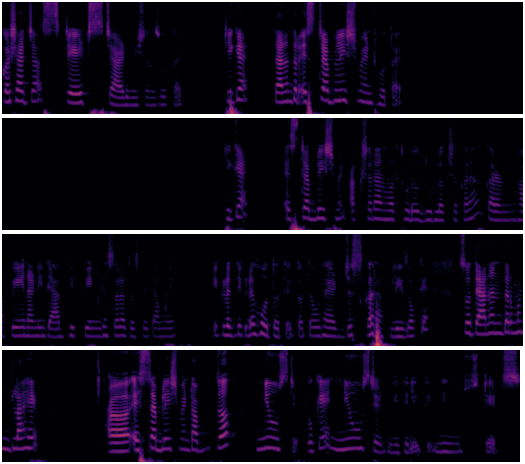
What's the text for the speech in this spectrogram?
कशाच्या? स्टेट्सच्या ऍडमिशन्स होत आहेत ठीक? आहे त्यानंतर एस्टॅब्लिशमेंट होत आहेत ठीक? आहे एस्टॅब्लिशमेंट अक्षरांवर थोडं दुर्लक्ष करा. कारण हा पेन आणि डॅब हे पेन घसरत असते. त्यामुळे इकडे तिकडे होत होते. तर तेवढं ॲडजस्ट करा प्लीज ओके सो त्यानंतर म्हटलं आहे establishment of the new state okay new state मी इथे लिहिते. न्यू स्टेट्स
